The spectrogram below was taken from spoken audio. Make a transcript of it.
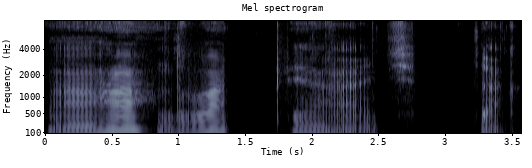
Ага, два, пять. Так.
